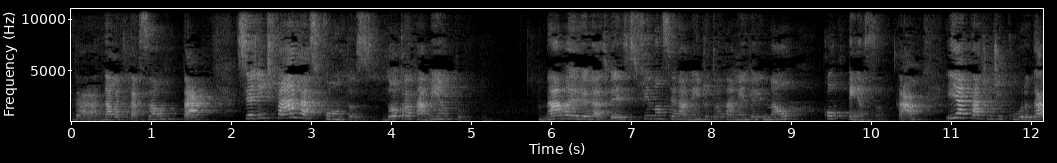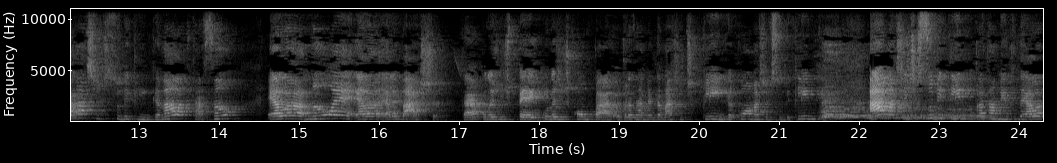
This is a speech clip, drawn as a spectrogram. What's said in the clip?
da, da lactação, tá? Se a gente faz as contas do tratamento, na maioria das vezes, financeiramente, o tratamento ele não compensa, tá? E a taxa de cura da mastite subclínica na lactação, ela não é, ela, ela é baixa, tá? Quando a gente pega, quando a gente compara o tratamento da mastite clínica com a mastite subclínica, a mastite subclínica, o tratamento dela,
